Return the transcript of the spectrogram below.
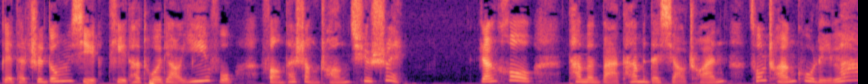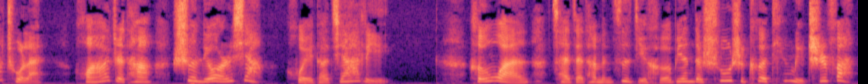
给他吃东西，替他脱掉衣服，放他上床去睡。然后他们把他们的小船从船库里拉出来，划着它顺流而下，回到家里。很晚才在他们自己河边的舒适客厅里吃饭，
